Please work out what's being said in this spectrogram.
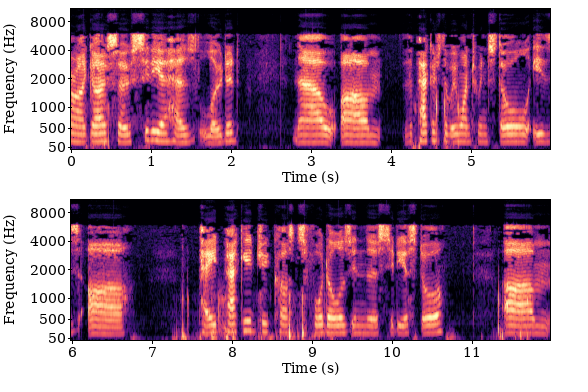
Alright guys, so Cydia has loaded. Now, um, the package that we want to install is our paid package. It costs $4 in the Cydia store. Um,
